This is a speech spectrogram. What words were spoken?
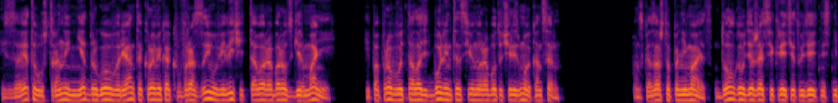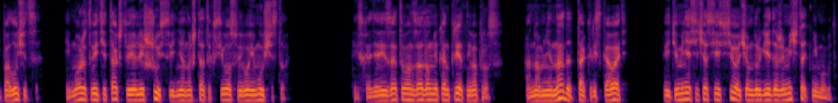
Из-за этого у страны нет другого варианта, кроме как в разы увеличить товарооборот с Германией и попробовать наладить более интенсивную работу через мой концерн. Он сказал, что понимает, долго удержать в секрете эту деятельность не получится, и может выйти так, что я лишусь в Соединенных Штатах всего своего имущества. Исходя из этого, он задал мне конкретный вопрос. Оно мне надо так рисковать? Ведь у меня сейчас есть все, о чем другие даже мечтать не могут.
